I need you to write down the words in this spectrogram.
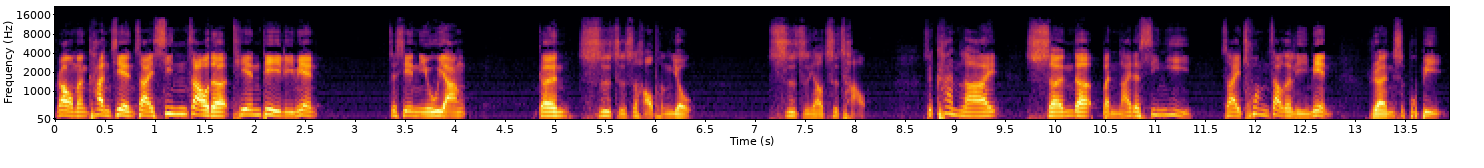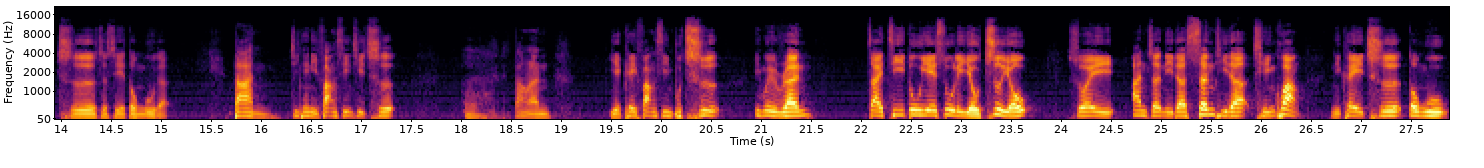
让我们看见在新造的天地里面，这些牛羊跟狮子是好朋友，狮子要吃草，所以看来神的本来的心意在创造的里面，人是不必吃这些动物的。但今天你放心去吃，呃，当然也可以放心不吃，因为人在基督耶稣里有自由，所以按着你的身体的情况，你可以吃动物，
